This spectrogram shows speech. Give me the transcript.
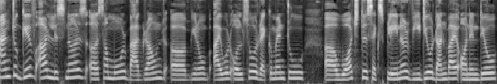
And to give our listeners uh, some more background, uh, you know, I would also recommend to uh, watch this explainer video done by Onindo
